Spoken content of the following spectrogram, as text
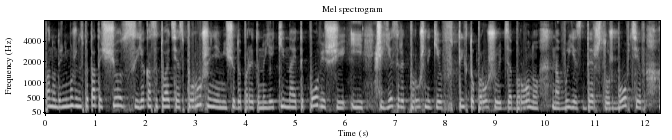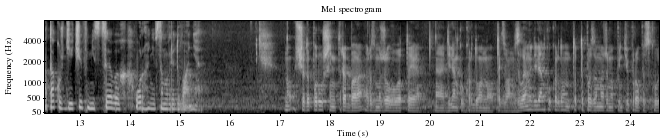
Пане Андрій, не можу не спитати, що з яка ситуація з порушеннями щодо перетину, які найтиповіші, і чи є серед порушників тих, хто порушують заборону на виїзд держслужбовців, а також діячів місцевих органів самоврядування? Ну, щодо порушень, треба розмежовувати е, ділянку кордону, так звану зелену ділянку кордону, тобто поза межами пунктів пропуску,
